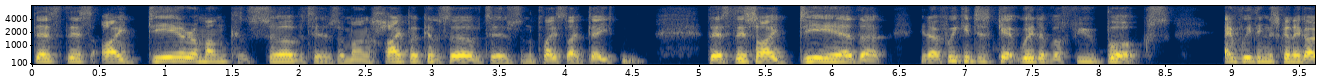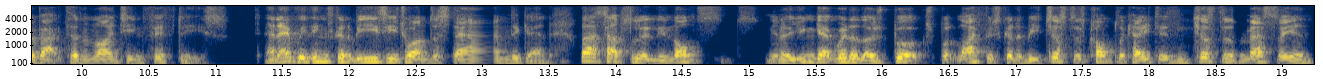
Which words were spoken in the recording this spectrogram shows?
there's this idea among conservatives, among hyper conservatives in a place like Dayton. There's this idea that, you know, if we can just get rid of a few books, everything's going to go back to the 1950s and everything's going to be easy to understand again. That's absolutely nonsense. You know, you can get rid of those books, but life is going to be just as complicated and just as messy and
